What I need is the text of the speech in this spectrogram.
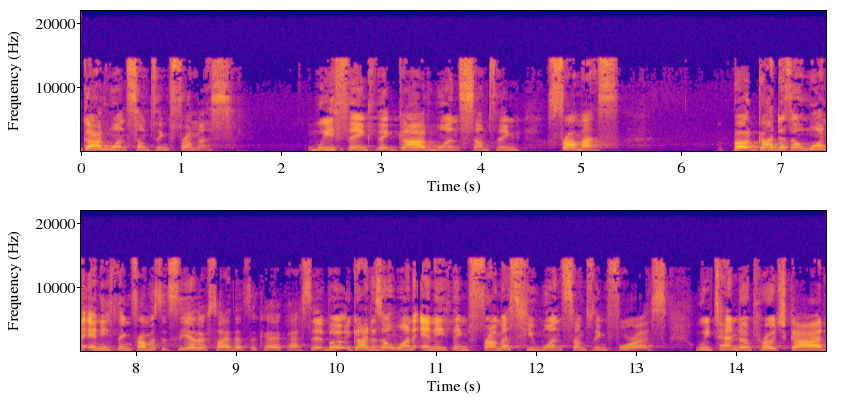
god wants something from us. We think that god wants something from us. But God doesn't want anything from us. It's the other slide. That's okay. I passed it. But God doesn't want anything from us. He wants something for us. We tend to approach God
